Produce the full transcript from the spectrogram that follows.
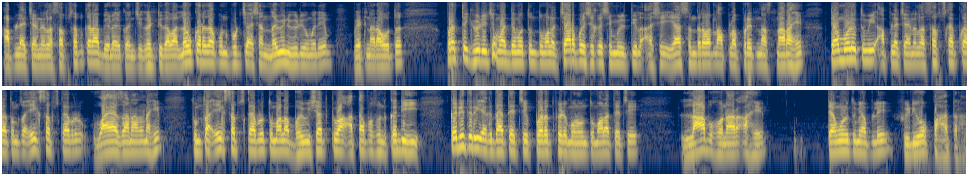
आपल्या चॅनलला सबस्क्राईब करा बेल आयकॉनची घंटी दाबा. लवकरच आपण पुढच्या अशा नवीन व्हिडिओमध्ये भेटणार आहोत. प्रत्येक व्हिडिओच्या माध्यमातून तुम्हाला चार पैसे कसे मिळतील असे या संदर्भातला आपला प्रयत्न असणार आहे. त्यामुळे तुम्ही आपल्या चॅनलला सबस्क्राईब करा. तुमचा एक सबस्क्रायबर वाया जाणार नाही. तुमचा एक सबस्क्रायबर तुम्हाला भविष्यात किंवा आतापासून कधीही कधीतरी एकदा त्याचे परतफेड म्हणून तुम्हाला त्याचे लाभ होणार आहे. त्यामुळे तुम्ही आपले व्हिडिओ पाहत राहा.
